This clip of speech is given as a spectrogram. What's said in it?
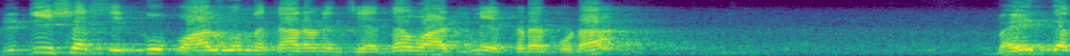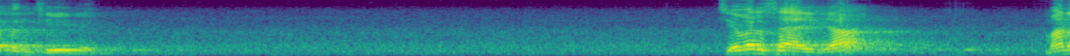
బ్రిటిషర్స్ ఎక్కువ పాల్గొన్న కారణం చేత వాటిని ఎక్కడ కూడా బహిర్గతం చేయలేదు. చివరిసారిగా మన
